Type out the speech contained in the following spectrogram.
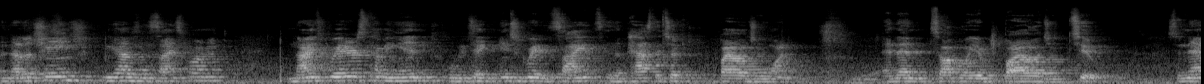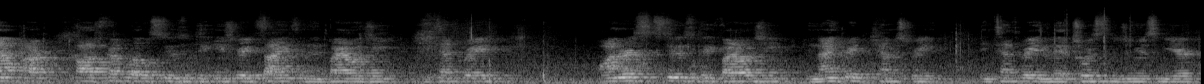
Another change we have is in the science department. Ninth graders coming in will be taking integrated science. In the past, they took biology one. And then sophomore year, biology two. So now our college prep level students will take integrated science and then biology in 10th grade. Honors students will take biology in ninth grade, chemistry in 10th grade, and they have choices for junior senior year.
